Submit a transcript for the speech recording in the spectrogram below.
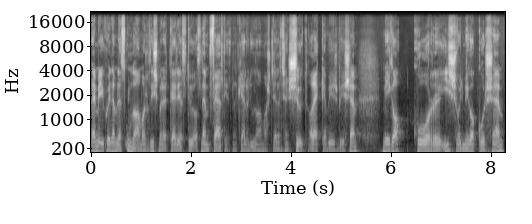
reméljük, hogy nem lesz unalmas, az ismeretterjesztő az nem feltétlenül kell, hogy unalmas jelentsen, sőt, a legkevésbé sem. Még akkor is, vagy még akkor sem,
